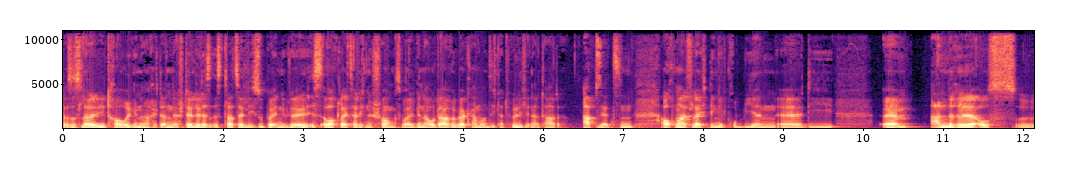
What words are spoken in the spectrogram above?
Das ist leider die traurige Nachricht an der Stelle. Das ist tatsächlich super individuell, ist aber auch gleichzeitig eine Chance, weil genau darüber kann man sich natürlich in der Tat absetzen. Auch mal vielleicht Dinge probieren, äh, die ähm, andere aus äh,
